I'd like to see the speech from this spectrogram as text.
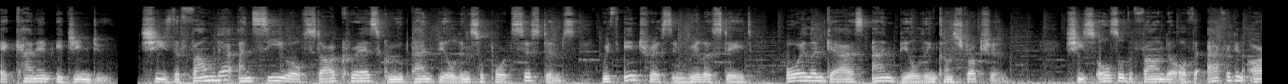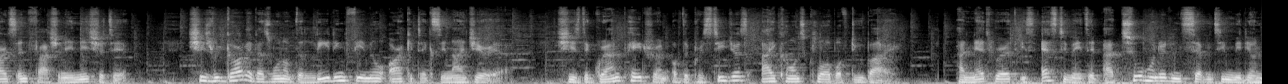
Ekanem Ejindu she is the founder and CEO of Starcrest Group and Building Support Systems with interest in real estate, oil and gas, and building construction. She's also the founder of the African Arts and Fashion Initiative. She's regarded as one of the leading female architects in Nigeria. She is the grand patron of the prestigious Icons Club of Dubai. Her net worth is estimated at $270 million.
